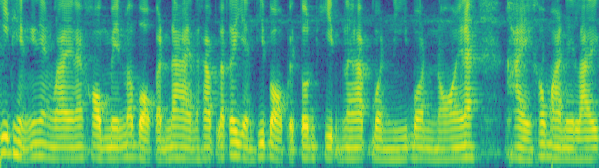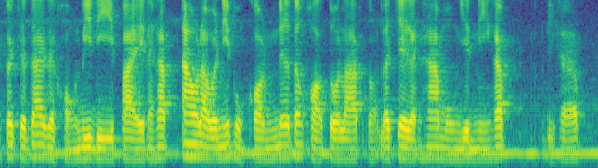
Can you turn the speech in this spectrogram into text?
คิดเห็นกันอย่างไรนะคอมเมนต์มาบอกกันได้นะครับ แล้วก็อย่างที่บอกไปต้นคลิปนะครับ วันนี้บอลน้อยนะ ใครเข้ามาในไลฟ์ก็จะได้แต่ของดีๆไปนะครับ เอาล่ะวันนี้ผมคอนเนอร์ต้องขอตัวลาไปก่อนแล้วเจอกัน5โมงเย็นนี้ครับสวัสดีครับ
